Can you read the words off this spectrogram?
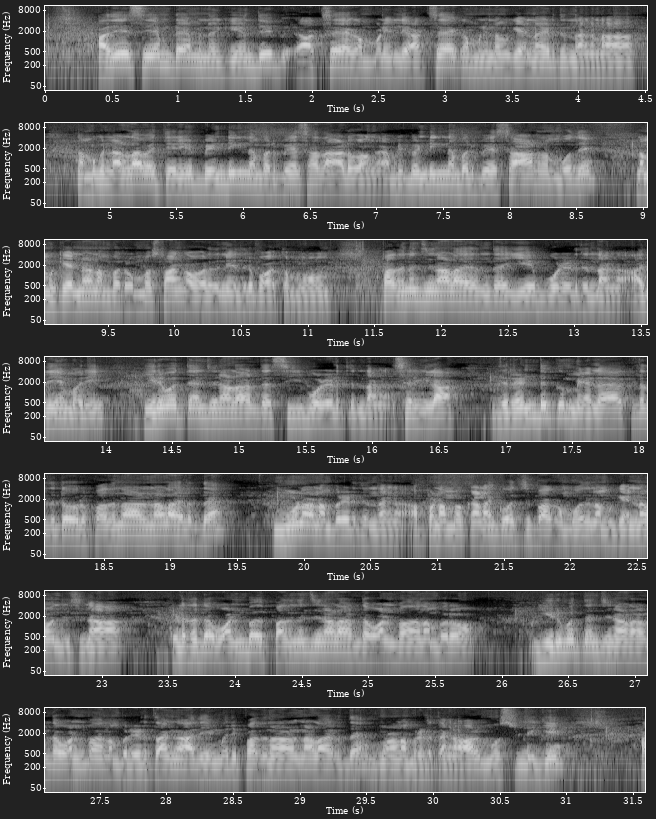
அதே சேம் டைம் இன்னைக்கு வந்து அக்ஷயா கம்பெனி இல்லையா? அக்ஷயா கம்பெனி நமக்கு என்ன எடுத்திருந்தாங்கன்னா நமக்கு நல்லாவே தெரியும். பெண்டிங் நம்பர் பேஸாக தான் ஆடுவாங்க. அப்படி பெண்டிங் நம்பர் பேஸாக ஆடும்போது நமக்கு என்ன நம்பர் ரொம்ப ஸ்ட்ராங்காக வருதுன்னு எதிர்பார்த்தோமோ பதினஞ்சு நாளாக இருந்த ஏ போர்டு எடுத்திருந்தாங்க. அதே மாதிரி இருபத்தஞ்சு நாளாக இருந்த சி போர்டு எடுத்திருந்தாங்க. சரிங்களா? இது ரெண்டுக்கும் மேலே கிட்டத்தட்ட ஒரு பதினாலு நாளாக இருந்த மூணாம் நம்பர் எடுத்திருந்தாங்க. அப்போ நம்ம கணக்கு வச்சு பார்க்கும்போது நமக்கு என்ன வந்துச்சுன்னா கிட்டத்தட்ட ஒன்பது பதினஞ்சு நாளாக இருந்த ஒன்பதாம் நம்பரும் இருபத்தஞ்சு நாளாக இருந்த ஒன்பதாம் நம்பர் எடுத்தாங்க. அதே மாதிரி பதினாலு நாளாக இருந்த மூணாம் நம்பர் எடுத்தாங்க. ஆல்மோஸ்ட் இன்றைக்கி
